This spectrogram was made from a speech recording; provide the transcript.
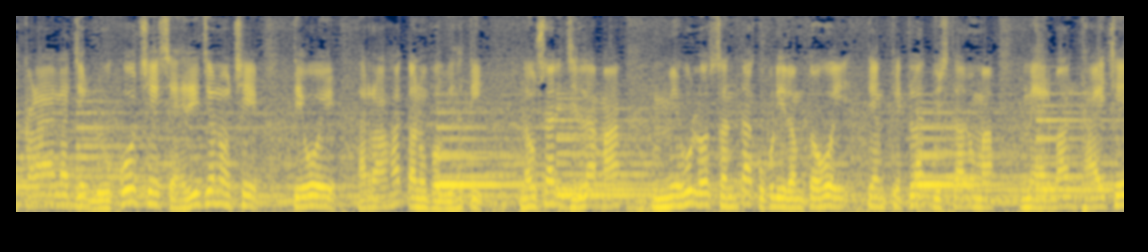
અકળાયેલા જે લોકો છે, શહેરીજનો છે, તેઓએ રાહત અનુભવી હતી. નવસારી જિલ્લામાં મેહુલો સંતા કુકડી રમતો હોય તેમ કેટલાક વિસ્તારોમાં મહેરબાન થાય છે,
